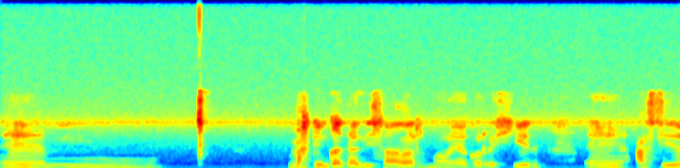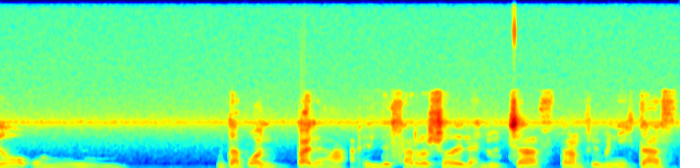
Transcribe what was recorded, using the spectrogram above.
em, más que un catalizador, me voy a corregir, eh, ha sido un, un tapón para el desarrollo de las luchas transfeministas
